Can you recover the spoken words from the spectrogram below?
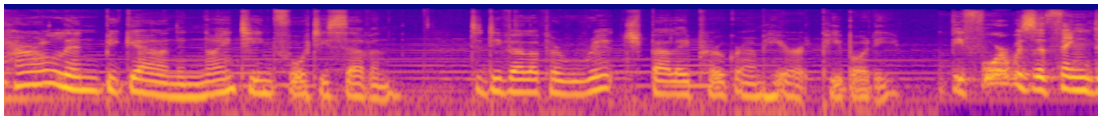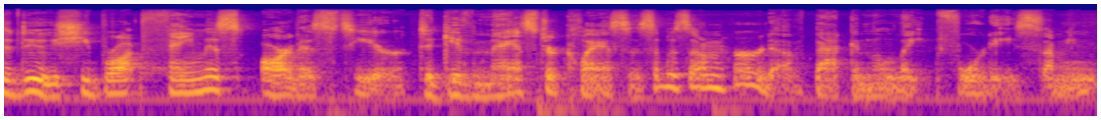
Carol Lynn began in 1947 to develop a rich ballet program here at Peabody. Before it was a thing to do, she brought famous artists here to give master classes. It was unheard of back in the late 40s. I mean,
